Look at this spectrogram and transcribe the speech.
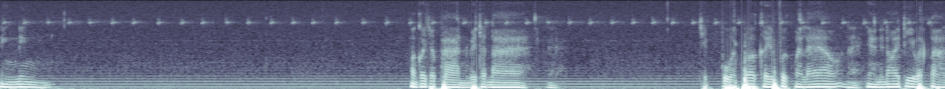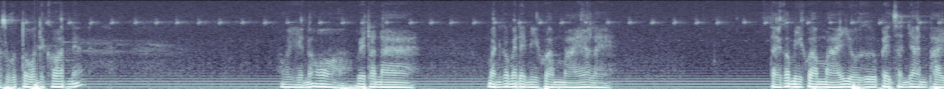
นิ่งๆมันก็จะผ่านเวทนาเจ็บปวดเพราะเคยฝึกมาแล้วนะอย่างน้อยที่วัดป่าโสโตในคอร์สเนี้ย เราเห็นอ๋อเวทนา มันก็ไม่ได้มีความหมายอะไร แต่ก็มีความหมายอยู่คือเป็นสัญญาณภัย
